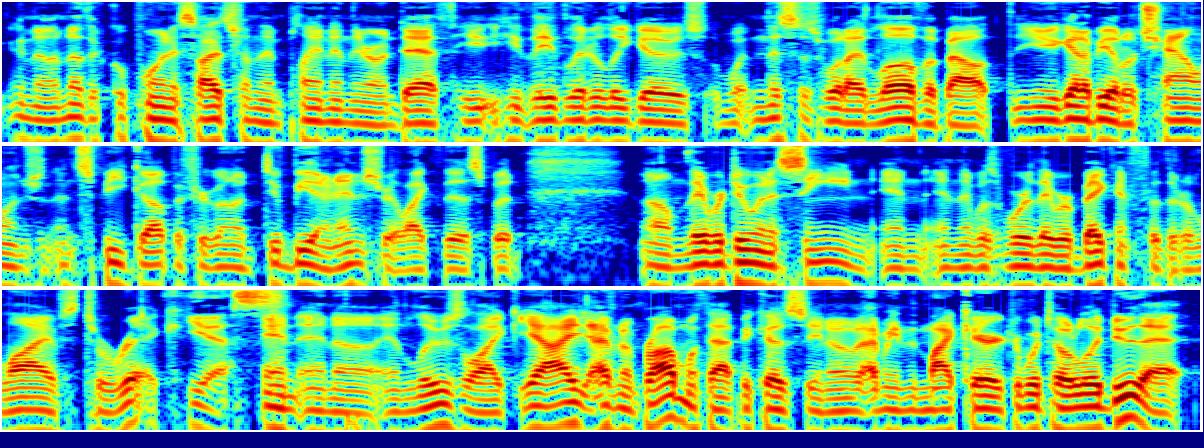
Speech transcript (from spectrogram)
you know, another cool point aside from them planning their own death. He, he, they literally goes, and this is what I love about you. Got to be able to challenge and speak up if you're going to do be in an industry like this. But um, they were doing a scene, and, and it was where they were begging for their lives to Rick. Yes. and and uh, and Lew's like, yeah, I, I have no problem with that because you know, I mean, my character would totally do that.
